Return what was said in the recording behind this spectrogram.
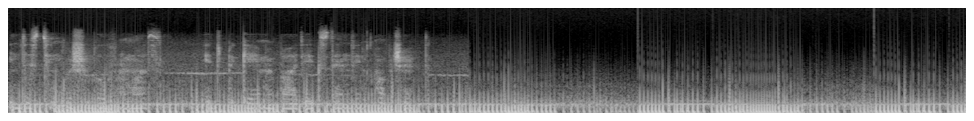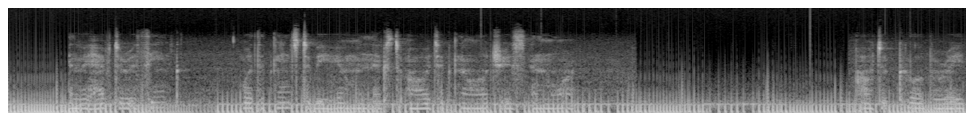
Indistinguishable from us, it became a body extending object. And we have to rethink what it means to be human next to our technologies and more. To collaborate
